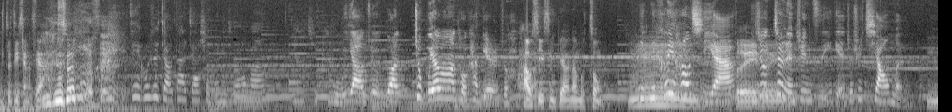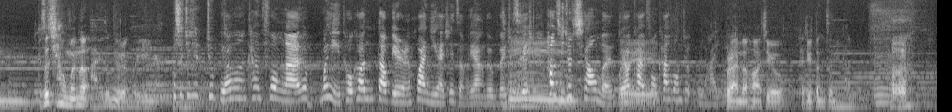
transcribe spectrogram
你自己想象。所以，所以这个故事教大家什么，你知道吗？不要去看不要就乱，就不要乱乱偷看别人就好。好奇心不要那么重。你你可以好奇呀、对你就正人君子一点，就去敲门，嗯，可是敲门了还是没有人回应啊。不是就是就不要乱乱看缝啊，就万一偷看到别人换衣还是怎么样，对不对？就直接嗯好奇就敲门，不要看缝，看缝就来。不然的话就他就瞪着你看。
